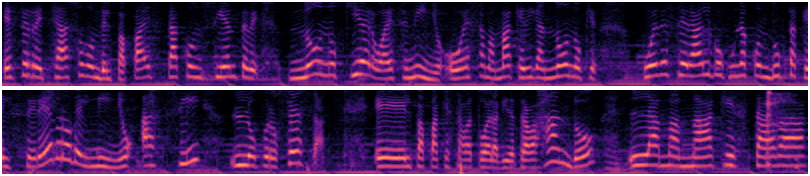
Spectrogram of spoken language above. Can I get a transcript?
ese rechazo donde el papá está consciente de no, no quiero a ese niño o esa mamá que diga no, no quiero. Puede ser algo, una conducta que el cerebro del niño así lo procesa el papá que estaba toda la vida trabajando, la mamá que estaba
